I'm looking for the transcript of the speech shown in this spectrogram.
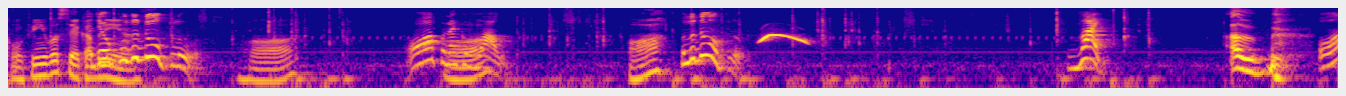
Confio em você, Eu dei o cabrinha. pulo duplo. Ó, Ó, como é que eu Ó. vou alto. ó. Pulo duplo. Vai. Au. Ó.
